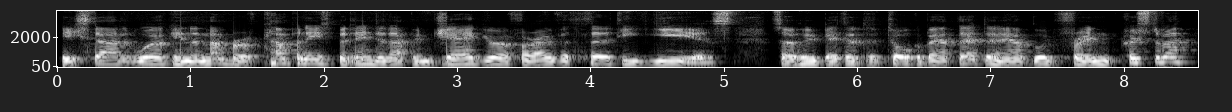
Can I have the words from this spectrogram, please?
He started working in a number of companies but ended up in Jaguar for over 30 years. So, who better to talk about that than our good friend Christopher,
